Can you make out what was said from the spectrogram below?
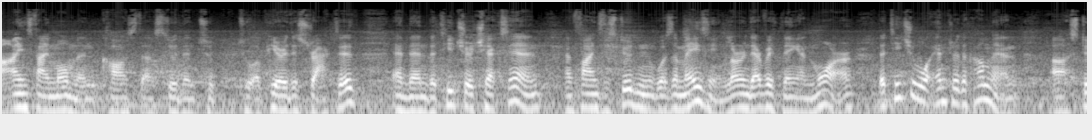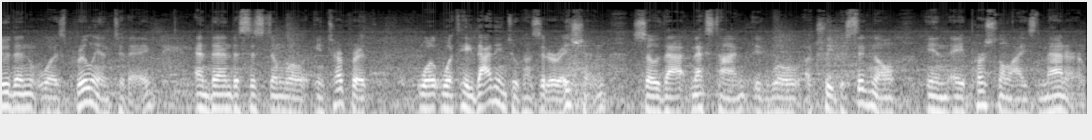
Einstein moment caused a student to, to appear distracted, and then the teacher checks in and finds the student was amazing, learned everything and more. The teacher will enter the comment, uh, student was brilliant today, and then the system will interpret, will, will take that into consideration so that next time it will uh, treat the signal in a personalized manner.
